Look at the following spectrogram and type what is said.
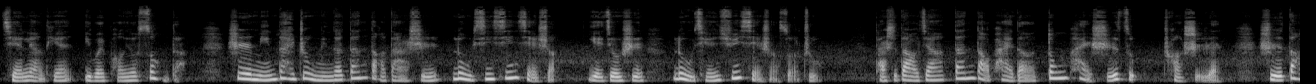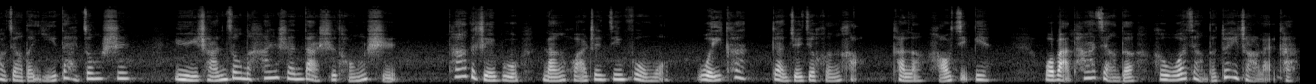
前两天一位朋友送的，是明代著名的丹道大师陆欣欣先生，也就是陆前虚先生所著。他是道家丹道派的东派始祖、创始人，是道教的一代宗师，与禅宗的憨山大师同时。他的这部《南华真经覆墨》，我一看感觉就很好，看了好几遍。我把他讲的和我讲的对照来看，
